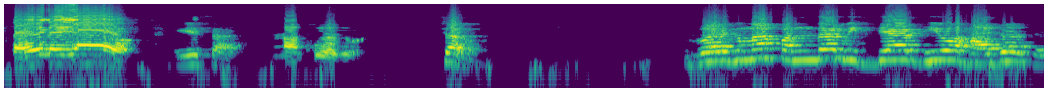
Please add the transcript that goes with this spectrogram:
તમે નહીં આવ્યો એ સર નથી ચલો વર્ગમાં પંદર વિદ્યાર્થીઓ હાજર છે.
